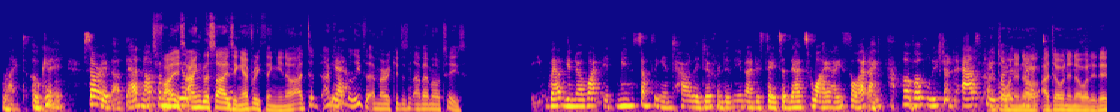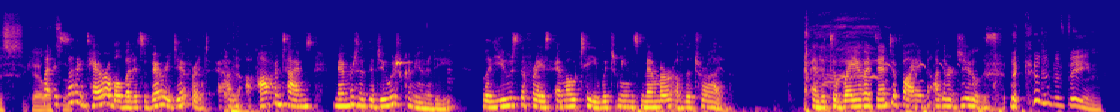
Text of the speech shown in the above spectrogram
Right. Okay. Sorry about that. Not it's fine. It's anglicizing everything. You know, I did, I yeah. can't believe that America doesn't have MOTs. Well, you know what? It means something entirely different in the United States, and that's why I thought I probably should ask you. I don't want to know. Meant. I don't want to know what it is. Yeah, but it's uh... nothing terrible, but it's very different. Um, okay. Um, oftentimes, members of the Jewish community will use the phrase MOT, which means member of the tribe, and it's a way of identifying other Jews. There couldn't have been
